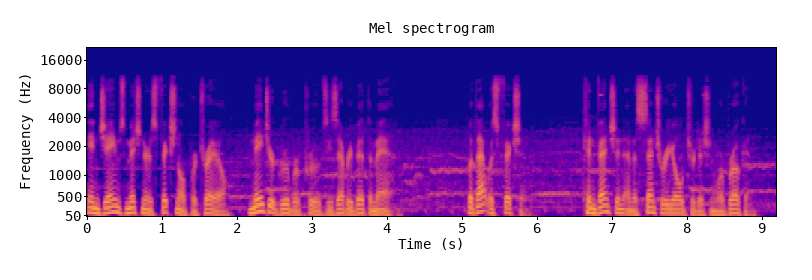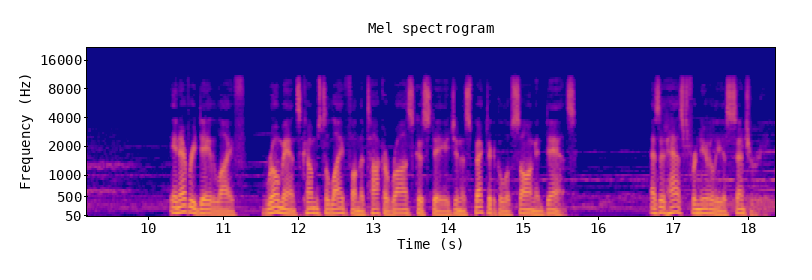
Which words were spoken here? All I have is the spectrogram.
In James Michener's fictional portrayal, Major Gruver proves he's every bit the man. But that was fiction. Convention and a century old tradition were broken. In everyday life, romance comes to life on the Takarazuka stage in a spectacle of song and dance, as it has for nearly a century.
